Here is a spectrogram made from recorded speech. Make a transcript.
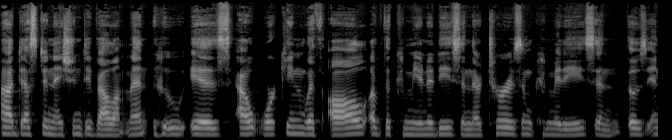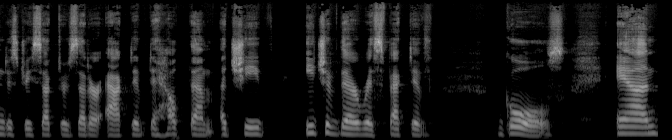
uh, destination development who is out working with all of the communities and their tourism committees and those industry sectors that are active to help them achieve each of their respective goals. And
